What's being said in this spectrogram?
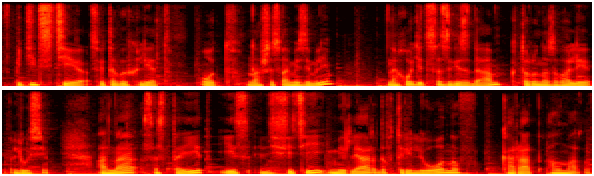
В 50 световых лет от нашей с вами Земли находится звезда, которую назвали Люси. Она состоит из 10 миллиардов триллионов карат алмазов.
